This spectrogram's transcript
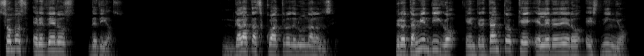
somos herederos de Dios. Gálatas 4 del 1 al 11. Pero también digo, entre tanto que el heredero es niño,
